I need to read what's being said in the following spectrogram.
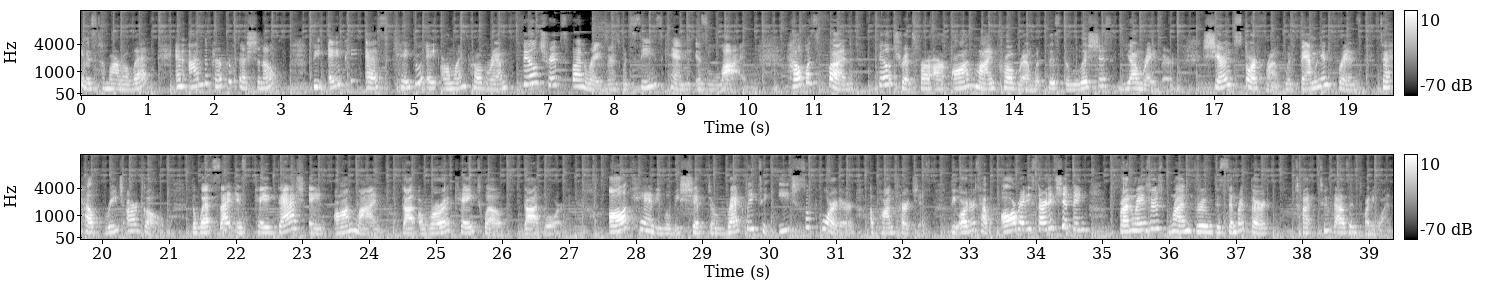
Name is Tamara Ouellette, and I'm the paraprofessional. The APS K through 8 online program, Field Trips Fundraisers with See's Candy is live. Help us fund field trips for our online program with this delicious Yum Raiser. Share the storefront with family and friends to help reach our goal. The website is k-8online.aurorak12.org. All candy will be shipped directly to each supporter upon purchase. The orders have already started shipping. Fundraisers run through December 3rd, 2021.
